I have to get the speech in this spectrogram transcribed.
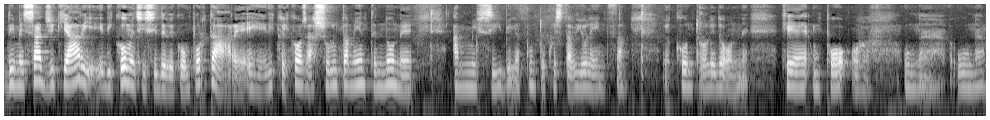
dei messaggi chiari di come ci si deve comportare e di che cosa assolutamente non è ammissibile, appunto questa violenza eh, contro le donne, che è un po' uh, una, una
